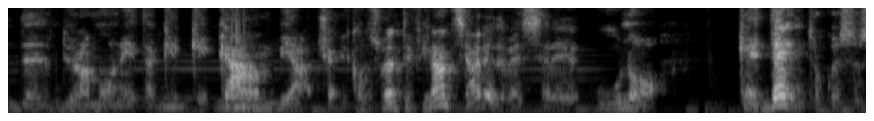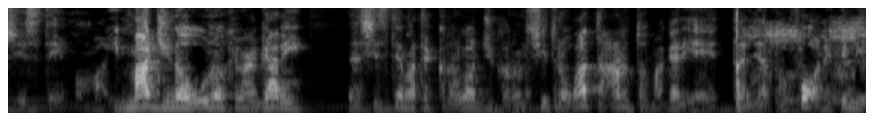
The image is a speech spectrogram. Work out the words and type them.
de, di una moneta che, che cambia, cioè il consulente finanziario deve essere uno che è dentro questo sistema, ma immagino uno che magari nel sistema tecnologico non si trova tanto, magari è tagliato fuori. Quindi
